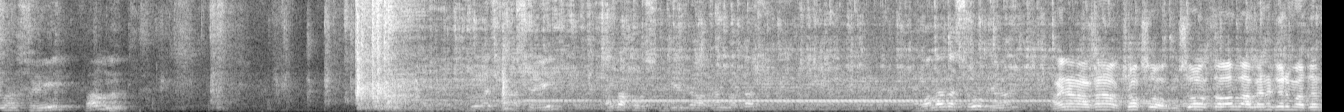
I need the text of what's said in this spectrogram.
bunları söyleyeyim. Tamam mı? Burada sana söyleyeyim. Allah korusun. Bir de akan bakar. Havalar da soğuk ya. Aynen Hakan abi çok soğuk. Bu soğukta vallahi beni kırmadın.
